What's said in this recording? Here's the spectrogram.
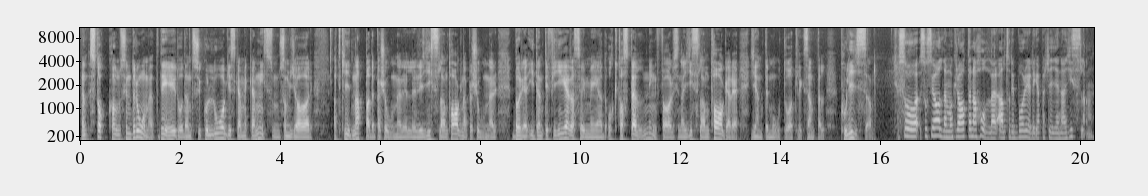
Men Stockholmssyndromet, det är ju då den psykologiska mekanism som gör att kidnappade personer eller gisslantagna personer börjar identifiera sig med och ta ställning för sina gisslantagare gentemot då till exempel polisen. Så Socialdemokraterna håller alltså de borgerliga partierna gisslan?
